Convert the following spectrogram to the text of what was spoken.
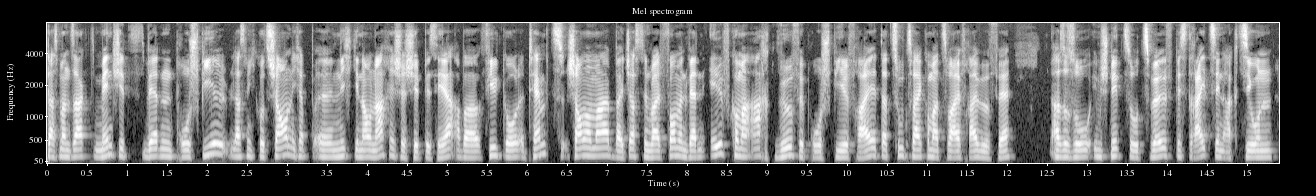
dass man sagt, Mensch, jetzt werden pro Spiel, lass mich kurz schauen, ich habe äh, nicht genau nachrecherchiert bisher, aber Field Goal Attempts, schauen wir mal, bei Justin Wright Foreman werden 11,8 Würfe pro Spiel frei, dazu 2,2 Freiwürfe. Also so im Schnitt so 12 bis 13 Aktionen,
